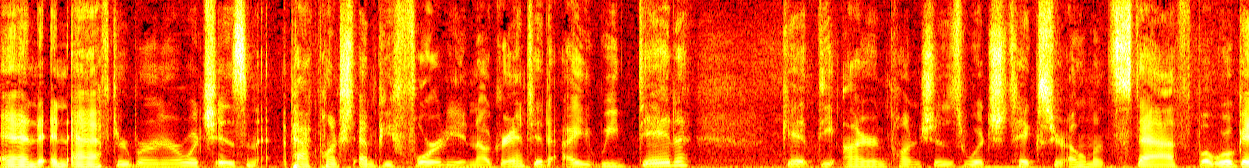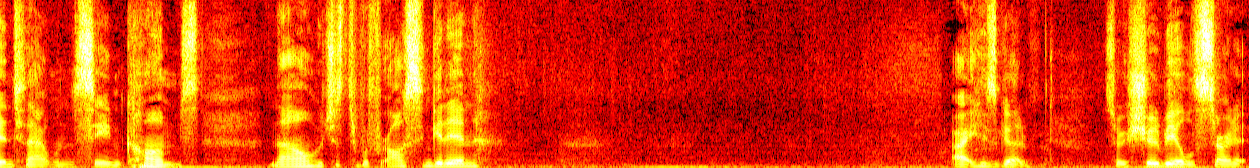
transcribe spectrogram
and an afterburner, which is a pack punched MP40. And now, granted, I we did get the iron punches, which takes your element staff, but we'll get into that when the scene comes. No, just wait for Austin get in. Alright, he's good. So he should be able to start it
